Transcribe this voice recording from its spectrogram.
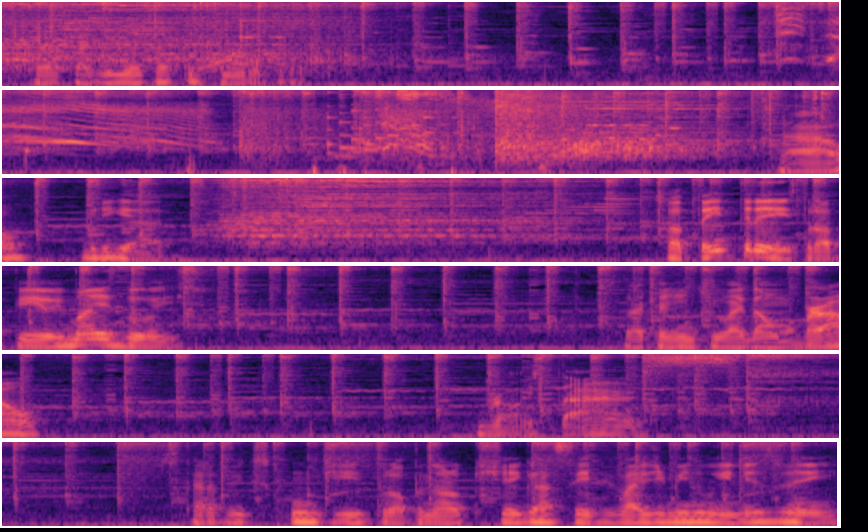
Os caras fazendo a captura, tropa. Tchau. Obrigado. Só tem três, tropa. Eu e mais dois. Será que a gente vai dar um Brown? Brown Stars. Os caras ficam escondidos, tropa. Na hora que chega a safe vai diminuindo, eles vêm.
